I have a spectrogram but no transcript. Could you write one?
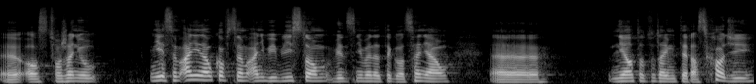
e, o stworzeniu. Nie jestem ani naukowcem, ani biblistą, więc nie będę tego oceniał. E, Nie o to tutaj mi teraz chodzi.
